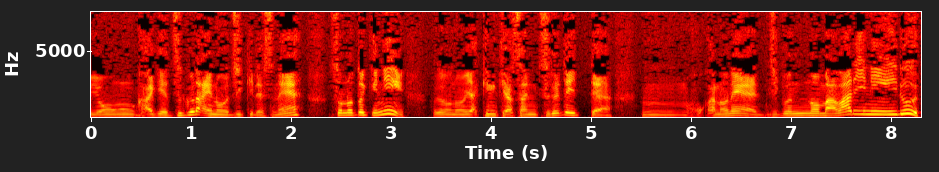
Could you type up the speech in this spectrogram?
4ヶ月ぐらいの時期ですね。その時に、の焼肉屋さんに連れて行って、うん、他のね、自分の周りにいる、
